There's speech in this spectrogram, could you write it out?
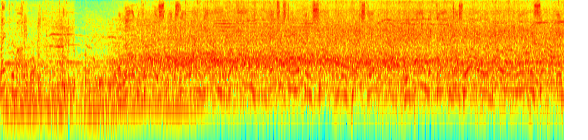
quite remarkable. But Martin Crowe smacks that one down the ground. Interesting looking shot, but he pressed it. He banged it down just wide of the bowler on the onside.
